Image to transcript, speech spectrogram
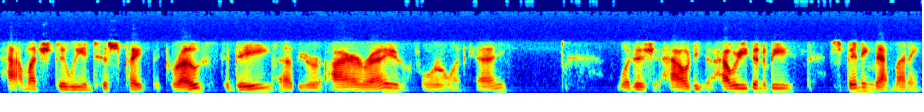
How much do we anticipate the growth to be of your IRA or 401k? What is how do how are you going to be spending that money?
